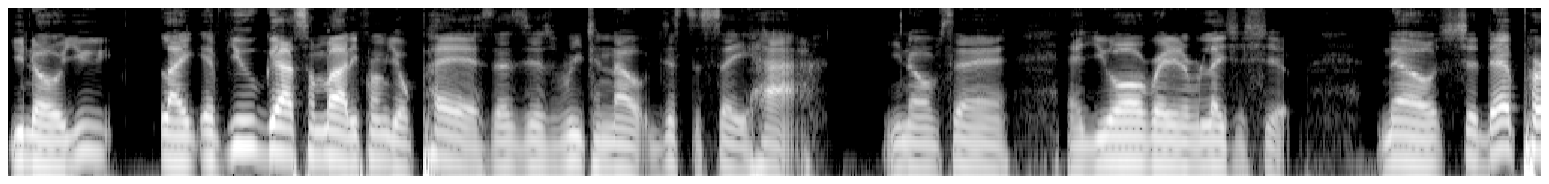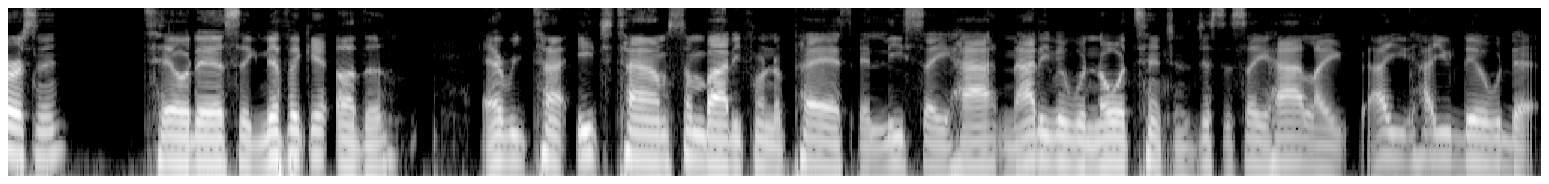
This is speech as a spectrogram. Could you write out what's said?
you know, you like if you got somebody from your past that's just reaching out just to say hi, you know what I'm saying, and you already in a relationship. Now, should that person tell their significant other every time each time somebody from the past at least say hi, not even with no intentions, just to say hi, like how you how you deal with that?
